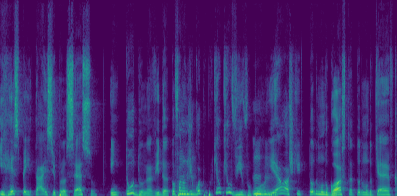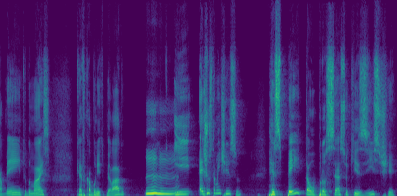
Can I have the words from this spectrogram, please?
E respeitar esse processo em tudo na vida. Tô falando de Uhum. corpo porque é o que eu vivo, pô. Uhum. E eu acho que todo mundo gosta, todo mundo quer ficar bem e tudo mais. Quer ficar bonito pelado. Uhum. E é justamente isso. Respeita o processo que existe,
